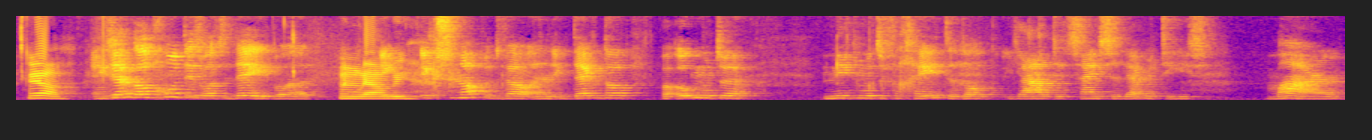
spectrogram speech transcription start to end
Ja. En ik zeg dat het goed is wat ze deed, maar Ja, ik, ik snap het wel. En ik denk dat we ook moeten, niet moeten vergeten dat, ja, dit zijn celebrities, maar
